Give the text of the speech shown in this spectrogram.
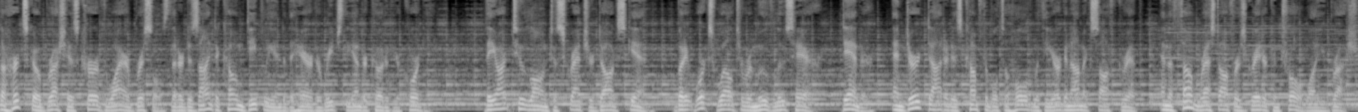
The Hertzko brush has curved wire bristles that are designed to comb deeply into the hair to reach the undercoat of your corgi. They aren't too long to scratch your dog's skin, but it works well to remove loose hair, dander, and dirt. It is comfortable to hold with the ergonomic soft grip, and the thumb rest offers greater control while you brush.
